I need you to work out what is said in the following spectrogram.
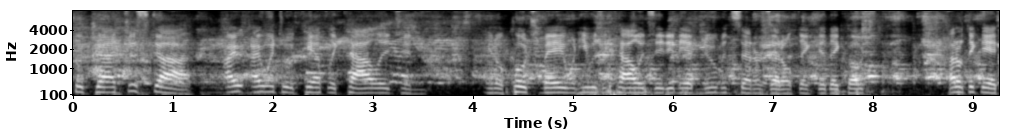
So, John, just uh, I, I went to a Catholic college, and you know, Coach May, when he was in college, they didn't have Newman centers. I don't think did they, Coach? I don't think they had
